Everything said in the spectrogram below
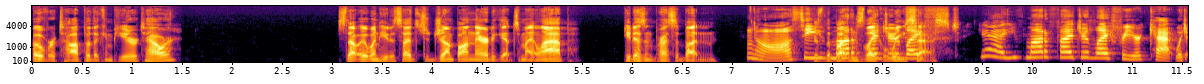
over top of the computer tower. So that way, when he decides to jump on there to get to my lap, he doesn't press a button. Aw, see, you've the button's like your life. recessed. Yeah, you've modified your life for your cat, which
